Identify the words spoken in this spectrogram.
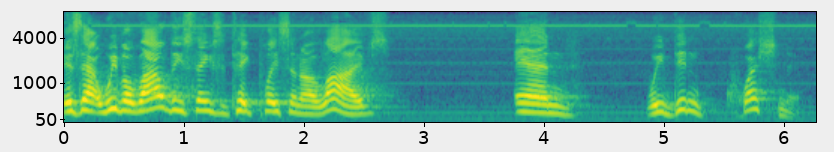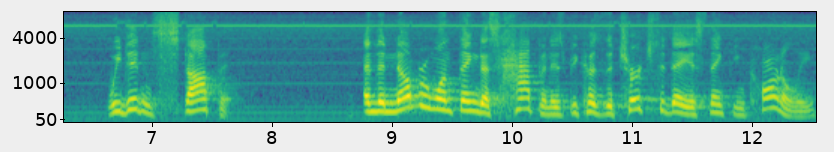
Is that we've allowed these things to take place in our lives, and we didn't question it, we didn't stop it. And the number one thing that's happened is because the church today is thinking carnally,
